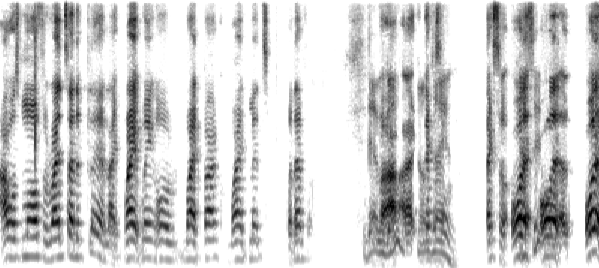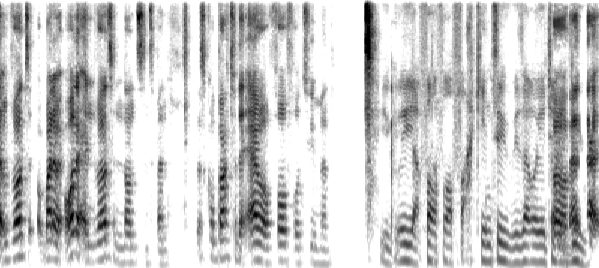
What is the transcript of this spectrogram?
I was more of a right-sided player, like right wing or right back, right mid, whatever. There we but go. I, I, Excellent. All that, all that, all that inverted. By the way, all that inverted nonsense, man. Let's go back to the era of four four two, man. You, you got four four fucking two. Is that what you're trying oh, to that, do? That,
